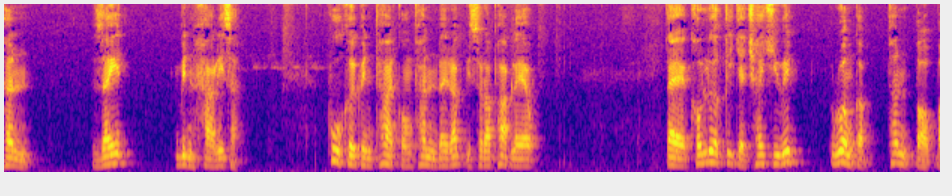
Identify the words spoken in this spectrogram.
ท่านไซด์บินฮาริสะผู้เคยเป็นทาสของท่านได้รับอิสรภาพแล้ว แต่เขาเลือกที่จะใช้ชีวิตร่วมกับท่านต่อไป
